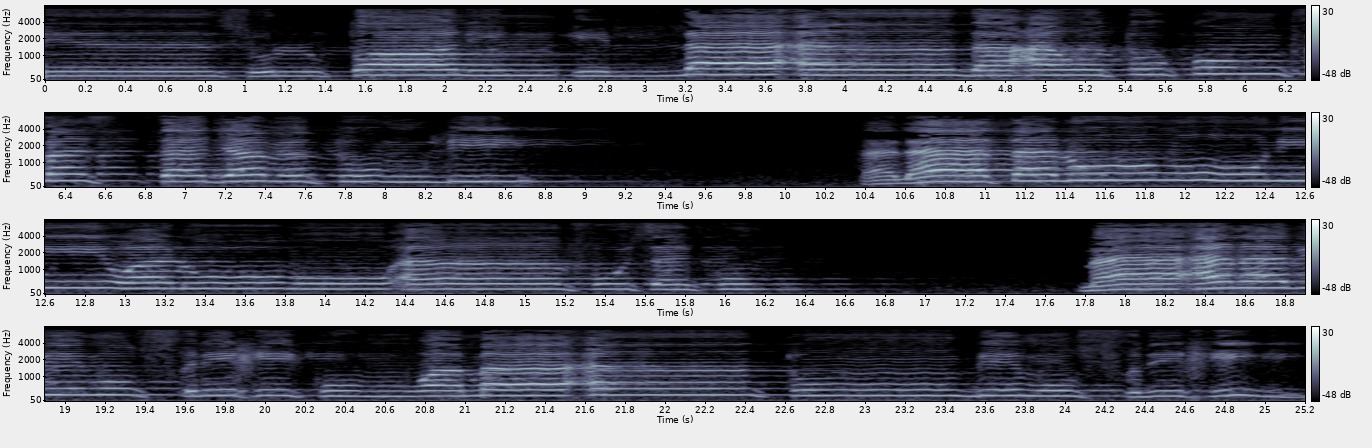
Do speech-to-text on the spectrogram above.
من سلطان إلا أن دعوتكم فاستجبتم لي. فلا تلوموني ولوموا أنفسكم. ما أنا بمصرخكم وما أنتم بمصرخي.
